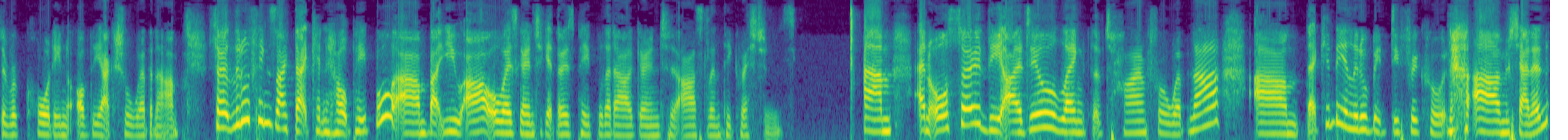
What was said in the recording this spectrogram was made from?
the recording of the actual webinar. So little things like that can help people. Um, but you are always going to get those people that are going to ask lengthy questions. Um, and also the ideal length of time for a webinar, um, that can be a little bit difficult, um, Shannon.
